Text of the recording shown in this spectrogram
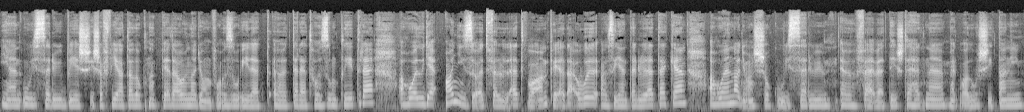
ilyen újszerűbb és, és a fiataloknak például nagyon vonzó életteret hozzunk létre, ahol ugye annyi zöld felület van például az ilyen területeken, ahol nagyon sok újszerű felvetést lehetne megvalósítani.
